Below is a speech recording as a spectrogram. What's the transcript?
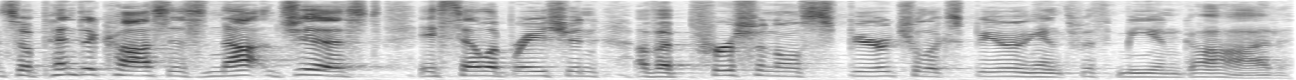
And so Pentecost is not just a celebration of a personal spiritual experience with me and God.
